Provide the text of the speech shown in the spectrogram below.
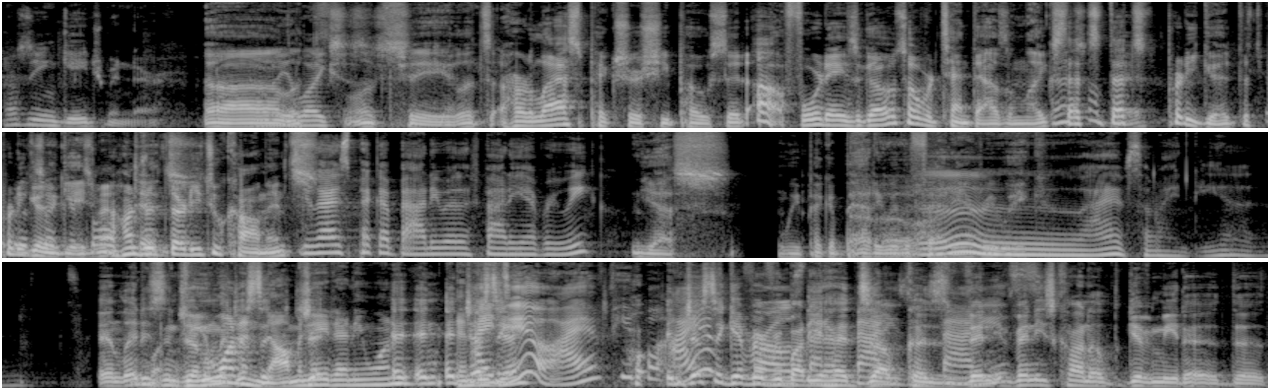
How's the engagement there? Uh, let's, likes let's see. chick Let's her last picture she posted. Oh, four days ago. It's over ten thousand likes. That's not that's, pretty good. That's pretty good like engagement. all One hundred tits. thirty-two comments. you guys pick a baddie with a fatty every week. yes, we pick a baddie with a fatty every week. Ooh, I have some ideas. And ladies and Do you want just to nominate ju- anyone? And, and, and just I to, do. I have people. And I just to give everybody a heads up, because Vin. Vinny's kind of giving me the, the,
